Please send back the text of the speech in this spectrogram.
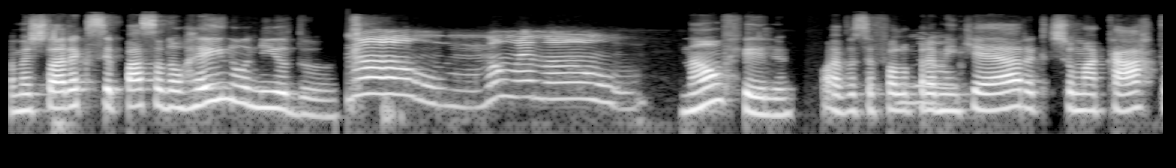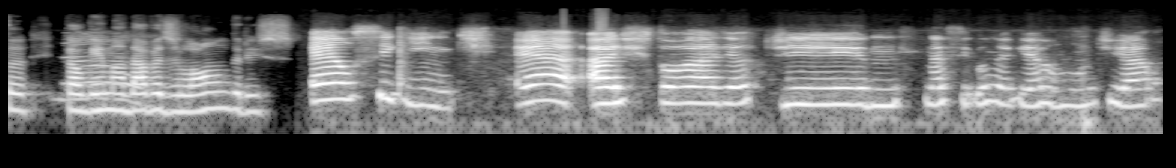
É uma história que se passa no Reino Unido. Não, não é não. Não, filho? Ué, você falou para mim que era, que tinha uma carta que Não. alguém mandava de Londres. É o seguinte, é a história de na Segunda Guerra Mundial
